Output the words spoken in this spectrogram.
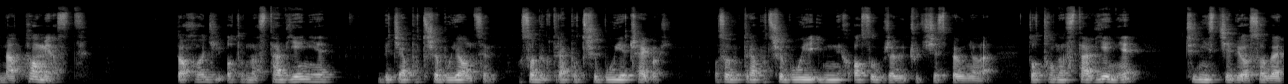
natomiast to chodzi o to nastawienie bycia potrzebującym, osoby, która potrzebuje czegoś, osoby, która potrzebuje innych osób, żeby czuć się spełniona. To to nastawienie czyni z ciebie osobę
